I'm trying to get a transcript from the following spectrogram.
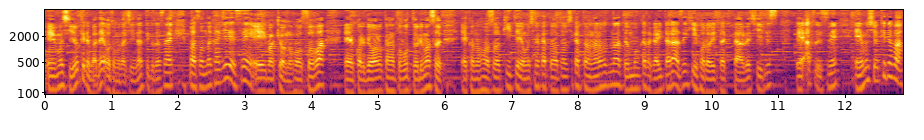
えー、もしよければね、お友達になってください。まあ、そんな感じでですね、えー、まあ、今日の放送は、えー、これで終わろうかなと思っております。えー、この放送を聞いて面白かったな、楽しかったな、なるほどなって思う方がいたら、ぜひフォローいただけたら嬉しいです。で、あとですね、えー、もしよければ、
